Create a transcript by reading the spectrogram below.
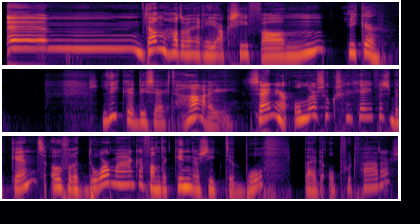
Ehm, dan hadden we een reactie van Lieke, Lieke die zegt... Hi, zijn er onderzoeksgegevens bekend over het doormaken van de kinderziekte BOF bij de opvoedvaders?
